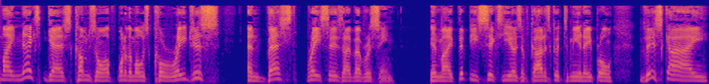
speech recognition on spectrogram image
My next guest comes off one of the most courageous and best races I've ever seen. In my 56 years, if God is good to me in April, this guy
